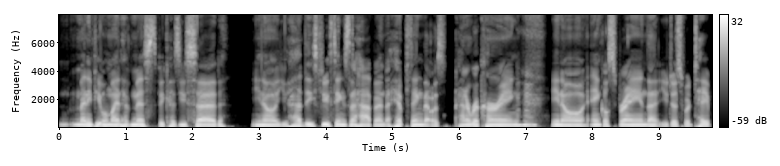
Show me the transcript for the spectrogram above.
many people might have missed because you said you know, you had these few things that happened, a hip thing that was kind of recurring, mm-hmm. you know, ankle sprain that you just would tape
